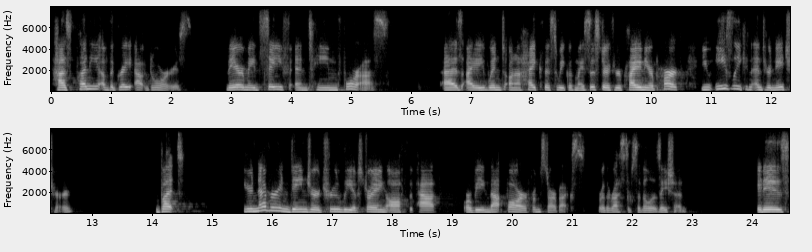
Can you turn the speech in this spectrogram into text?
has plenty of the great outdoors, they are made safe and tame for us. As I went on a hike this week with my sister through Pioneer Park, you easily can enter nature, but you're never in danger truly of straying off the path or being that far from Starbucks or the rest of civilization. It is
